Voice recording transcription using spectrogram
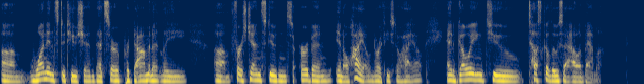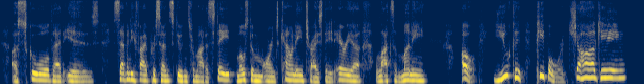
um, one institution that served predominantly um, first gen students, urban in Ohio, Northeast Ohio, and going to Tuscaloosa, Alabama a school that is 75% students from out of state, most of them Orange County, tri state area, lots of money. Oh, you could, people were jogging,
